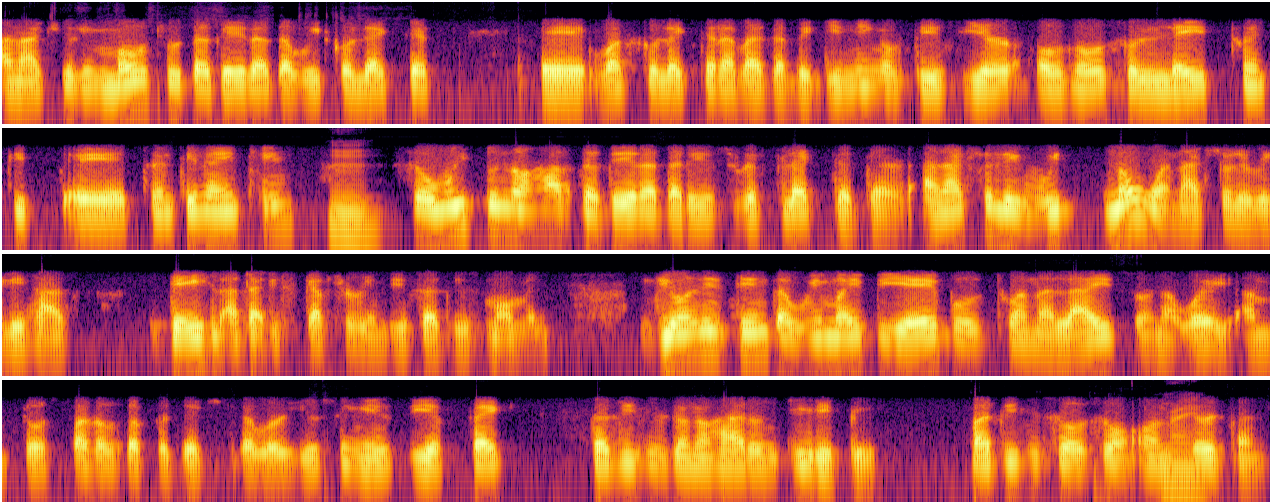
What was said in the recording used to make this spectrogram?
and actually, most of the data that we collected uh, was collected by the beginning of this year, or also late 20, uh, 2019. Mm. So we do not have the data that is reflected there, and actually, we no one actually really has data that is capturing this at this moment. The only thing that we might be able to analyze on a way, and those part of the projection that we're using, is the effect that this is going to have on GDP. But this is also uncertain.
